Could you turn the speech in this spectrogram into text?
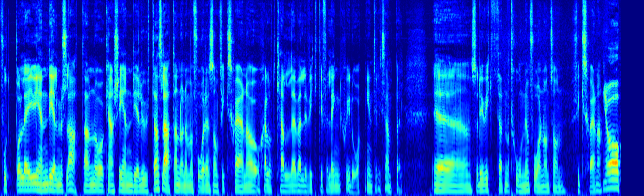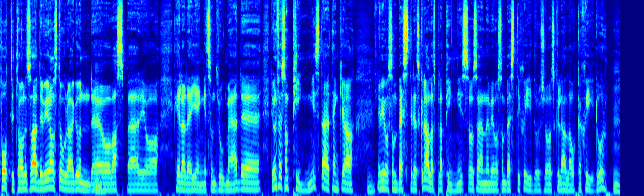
fotboll är ju en del med Zlatan och kanske en del utan Zlatan då när man får en sån fixstjärna och Charlotte Kalle är väldigt viktig för längdskidåkningen till exempel. Eh, så det är viktigt att nationen får någon sån fixstjärna. Ja, på 80-talet så hade vi de stora Gunde mm. och Wassberg och hela det gänget som drog med. Det är ungefär som pingis där tänker jag. Mm. När vi var som bäst i det skulle alla spela pingis och sen när vi var som bäst i skidor så skulle alla åka skidor. Mm.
